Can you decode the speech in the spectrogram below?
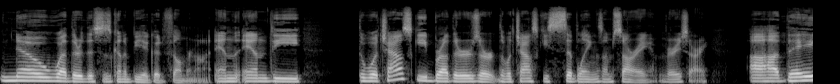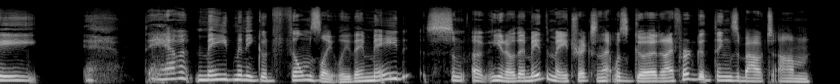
know whether this is going to be a good film or not. And and the the Wachowski brothers or the Wachowski siblings, I'm sorry, I'm very sorry. Uh, they they haven't made many good films lately. They made some, uh, you know, they made The Matrix, and that was good. And I've heard good things about um,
